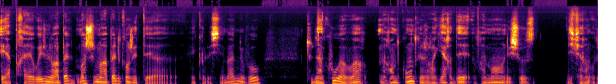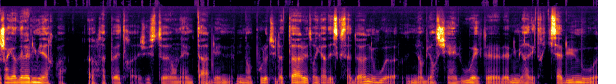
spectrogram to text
Et après, oui, je me rappelle. Moi, je me rappelle quand j'étais à l'école de cinéma de nouveau, tout d'un coup avoir me rendre compte que je regardais vraiment les choses différemment, que je regardais la lumière, quoi. Alors ça peut être juste, euh, on a une table, et une, ampoule au-dessus de la table, et de regarder ce que ça donne, ou euh, une ambiance chien et loup avec la lumière électrique qui s'allume, ou euh,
